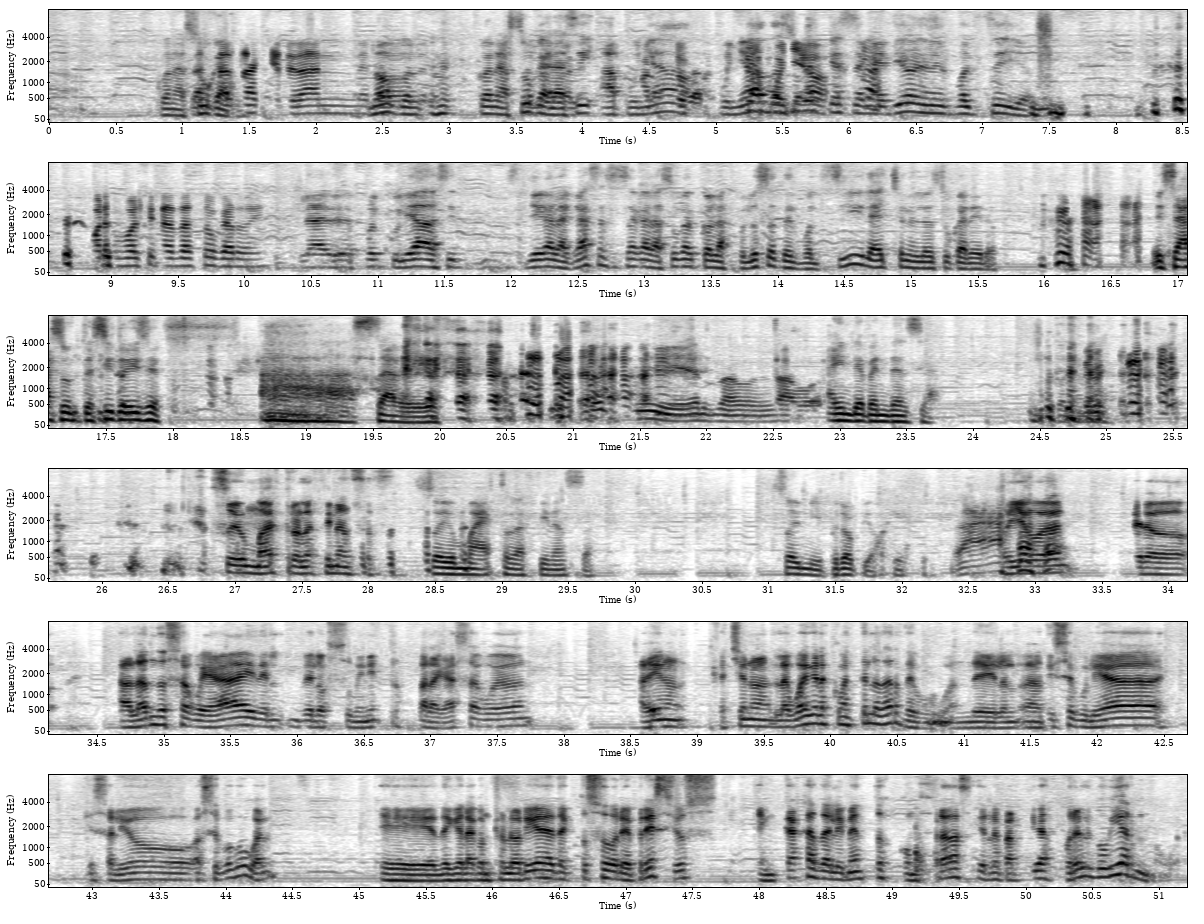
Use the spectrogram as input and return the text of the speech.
con las azúcar. salsas que te dan. No, los- con, con azúcar así, apuñado, apuñado de azúcar Apuñado. que se metió en el bolsillo. Buenas bolsitas de azúcar de ahí. Claro, después culiado así llega a la casa, se saca el azúcar con las pelusas del bolsillo y la echa en el azucarero. Y se hace un tecito y dice, ah, sabe, Qué mierda, weón. Sabor. a independencia. Soy un maestro de las finanzas. Soy un maestro de las finanzas. Soy mi propio jefe. Ah. Oye, weón, pero hablando de esa weá y de, de los suministros para casa, weón. Hay una, caché, una- la weá que les comenté en la tarde, pues, de la, la noticia culiada que salió hace poco, igual, eh, de que la Contraloría detectó sobreprecios en cajas de alimentos compradas y repartidas por el gobierno, weón.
